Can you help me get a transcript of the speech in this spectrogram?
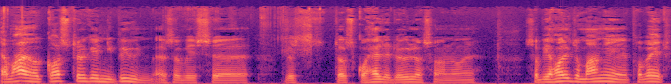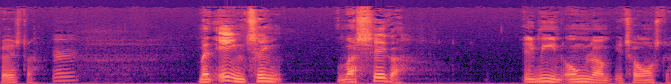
der var jo et godt stykke ind i byen, altså hvis, øh, hvis der skulle have lidt øl og sådan noget. Så vi holdt jo mange privatfester. Mm. Men én ting var sikker i min ungdom i Torsted.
